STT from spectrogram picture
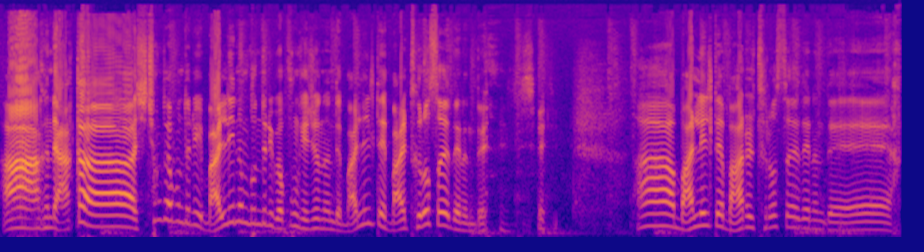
아 근데 아까 시청자분들이 말리는 분들이 몇 분 계셨는데 말릴 때 말 들었어야 되는데. 아 말릴 때 말을 들었어야 되는데. 하,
